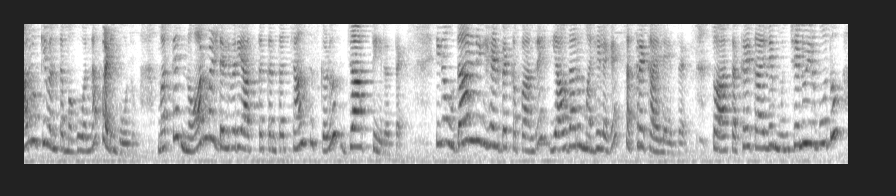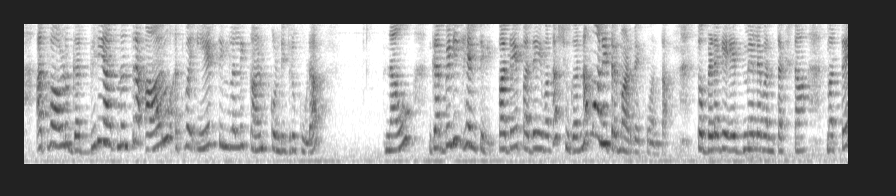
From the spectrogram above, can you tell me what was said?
ಆರೋಗ್ಯವಂತ ಮಗುವನ್ನು ಪಡಿಬೋದು. ಮತ್ತು ನಾರ್ಮಲ್ ಡೆಲಿವರಿ ಆಗ್ತಕ್ಕಂಥ ಚಾನ್ಸಸ್ಗಳು ಜಾಸ್ತಿ ಇರುತ್ತೆ. ಈಗ ಉದಾಹರಣೆಗೆ ಹೇಳಬೇಕಪ್ಪ ಅಂದರೆ ಯಾವ್ದಾದ್ರು ಮಹಿಳೆಗೆ ಸಕ್ಕರೆ ಕಾಯಿಲೆ ಇದ್ದರೆ ಸೊ ಆ ಸಕ್ಕರೆ ಕಾಯಿಲೆ ಮುಂಚೆನೂ ಇರ್ಬೋದು, ಅಥವಾ ಅವಳು ಗರ್ಭಿಣಿ ಆದ ನಂತರ ಆರು ಅಥವಾ ಏಳು ತಿಂಗಳಲ್ಲಿ ಕಾಣಿಸ್ಕೊಂಡಿದ್ರು ಕೂಡ ನಾವು ಗರ್ಭಿಣಿಗೆ ಹೇಳ್ತೀವಿ, ಪದೇ ಪದೇ ಇವಾಗ ಶುಗರ್ನ ಮಾನಿಟರ್ ಮಾಡಬೇಕು ಅಂತ. ಸೊ ಬೆಳಗ್ಗೆ ಎದ್ದ ಮೇಲೆ ಬಂದ ತಕ್ಷಣ ಮತ್ತೆ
